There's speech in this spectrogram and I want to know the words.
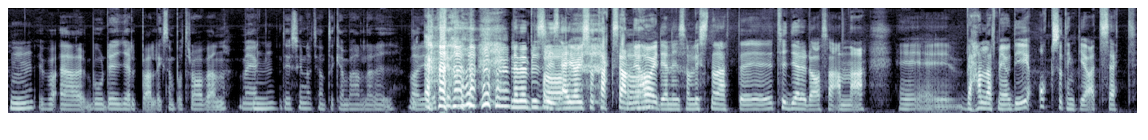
mm. är, borde hjälpa liksom på traven. Men jag, mm. det är synd att jag inte kan behandla dig varje vecka. Nej men precis, ja. jag är så tacksam. Ja. Ni hör ju det ni som lyssnar att eh, tidigare idag så har Anna eh, behandlat mig och det är också tänker jag ett sätt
